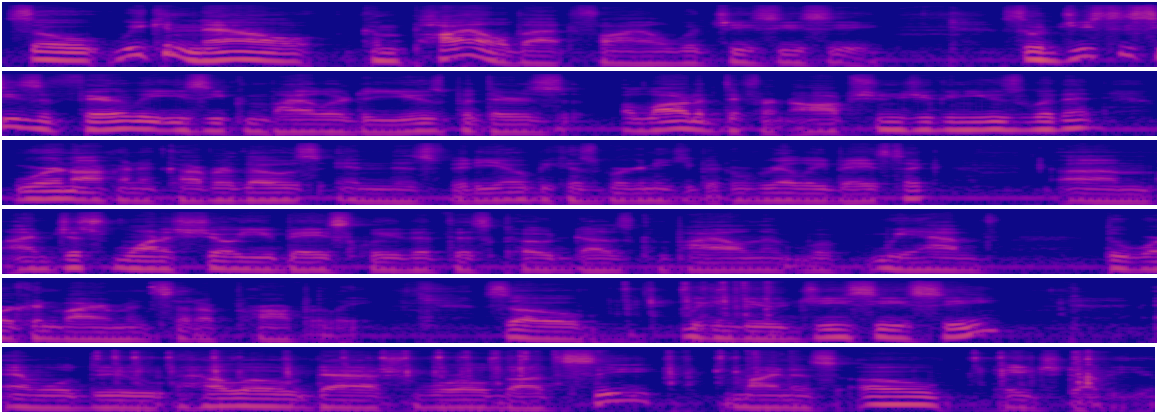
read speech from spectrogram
So we can now compile that file with GCC. So GCC is a fairly easy compiler to use, but there's a lot of different options you can use with it. We're not going to cover those in this video because we're going to keep it really basic. Um, I just want to show you basically that this code does compile and that we have the work environment set up properly. So we can do GCC and we'll do hello-world.c minus o hw.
